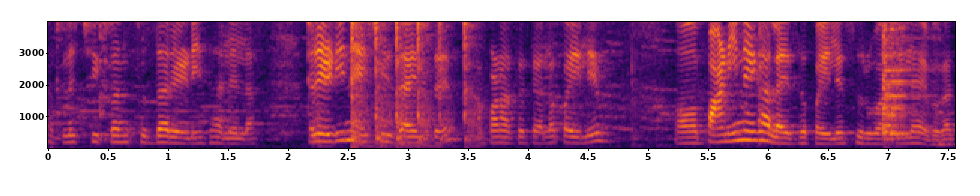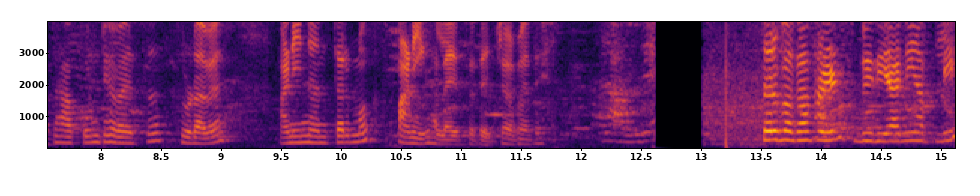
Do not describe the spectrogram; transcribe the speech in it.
आपलं चिकनसुद्धा रेडी झालेलं. रेडी नाही शिजायचं आहे आपण आता त्याला पहिले पाणी नाही घालायचं पहिले सुरुवातीला. आहे बघा झाकून ठेवायचं थोडा वेळ. आणि नंतर मग पाणी घालायचं त्याच्यामध्ये. तर बघा फ्रेंड्स बिर्याणी आपली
